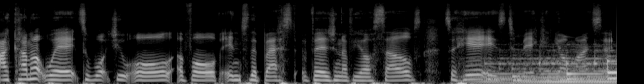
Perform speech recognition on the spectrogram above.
I cannot wait to watch you all evolve into the best version of yourselves. So, here is to making your mindset.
